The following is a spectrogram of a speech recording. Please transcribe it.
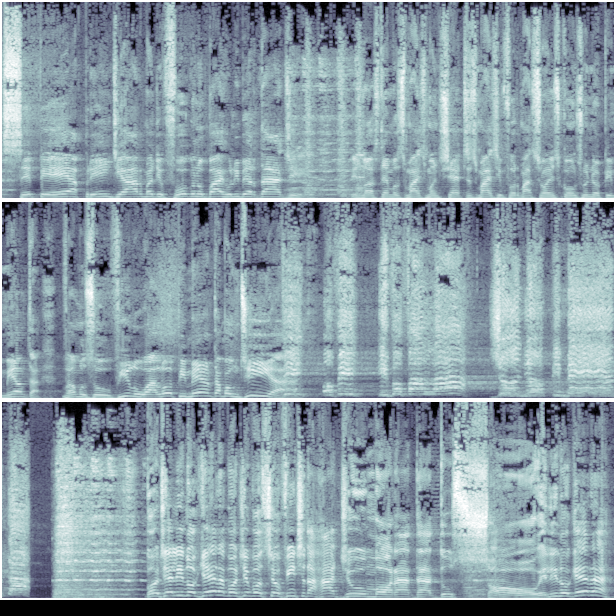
CPE apreende arma de fogo no bairro Liberdade. E nós temos mais manchetes, mais informações com o Júnior Pimenta. Vamos ouvi-lo. Alô, Pimenta, bom dia. Vim, ouvi e vou falar. Júnior Pimenta. Bom dia, Eli Nogueira. Bom dia, você ouvinte da Rádio Morada do Sol. Eli Nogueira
